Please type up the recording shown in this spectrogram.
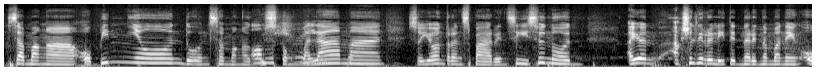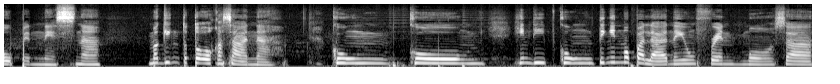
sa mga opinion, doon sa mga gustong malaman. So yon transparency. Sunod, ayun, actually related na rin naman na yung openness na maging totoo ka sana. Kung kung hindi kung tingin mo pala na yung friend mo sa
